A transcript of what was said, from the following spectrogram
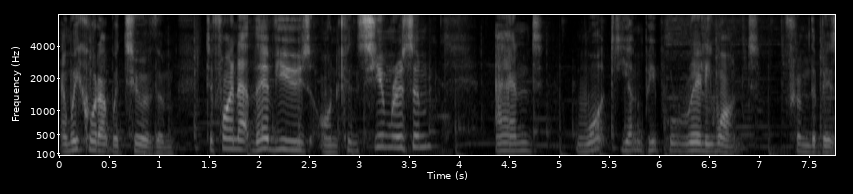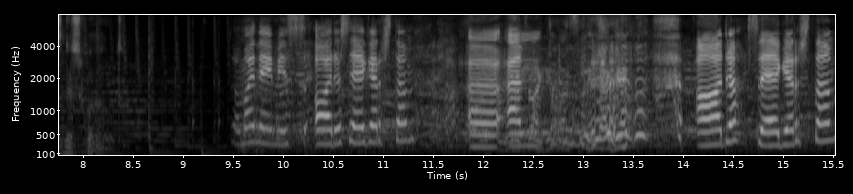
and we caught up with two of them to find out their views on consumerism and what young people really want from the business world. So my name is Ada Segerstam, uh, and Ada Segerstam.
